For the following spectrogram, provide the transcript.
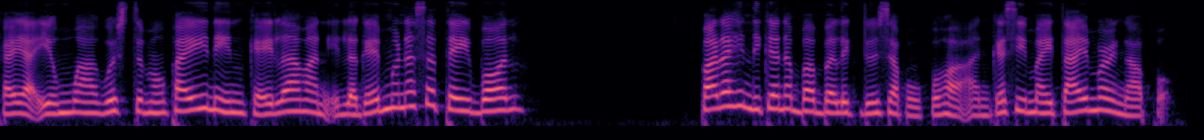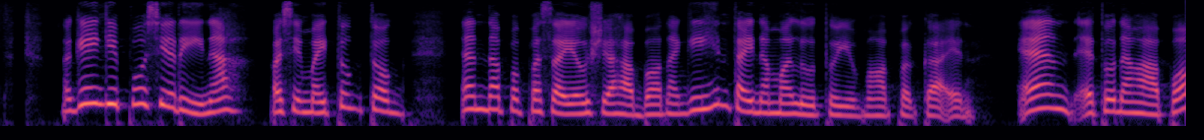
Kaya yung mga gusto mong kainin, kailangan ilagay mo na sa table para hindi ka na babalik dun sa kukuhaan. Kasi may timer nga po. Naginggi po si Rina kasi may tugtog and napapasayaw siya habang naghihintay na maluto yung mga pagkain. And eto na nga po,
